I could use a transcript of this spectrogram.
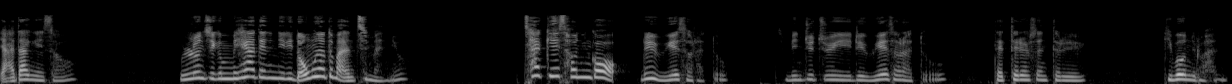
야당에서. 물론 지금 해야 되는 일이 너무나도 많지만요. 차기 선거를 위해서라도 민주주의를 위해서라도 대테러 센터를 기본으로 한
